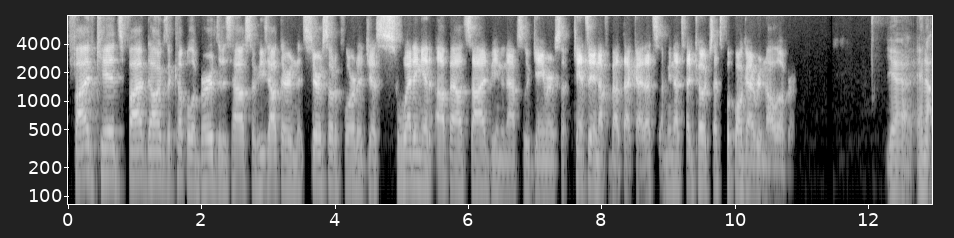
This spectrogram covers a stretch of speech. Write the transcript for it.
five kids, five dogs, a couple of birds at his house. So he's out there in Sarasota, Florida, just sweating it up outside, being an absolute gamer. So can't say enough about that guy. That's, I mean, that's head coach, that's football guy written all over. Yeah, and uh,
